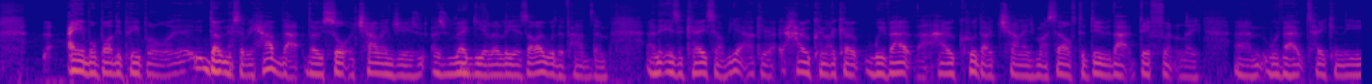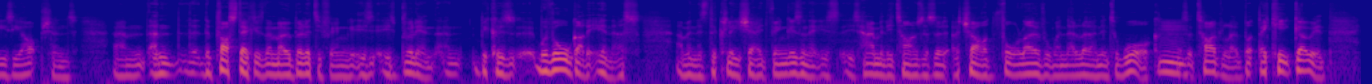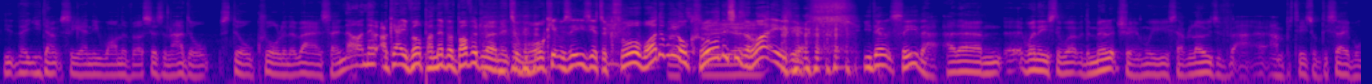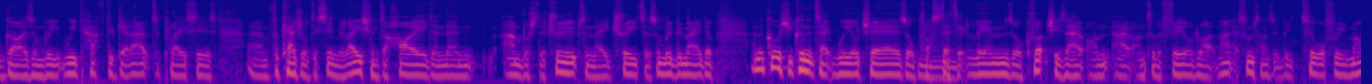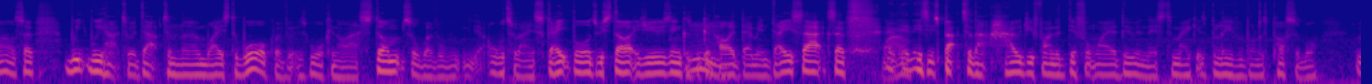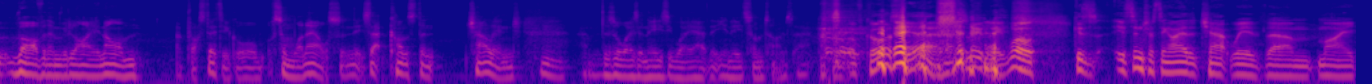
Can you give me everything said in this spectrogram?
Able-bodied people don't necessarily have that those sort of challenges as regularly as I would have had them, and it is a case of yeah, okay, how can I cope without that? How could I challenge myself to do that differently um, without taking the easy options? Um, and the, the prosthetics, the mobility thing is, is brilliant, and because we've all got it in us. I mean, there's the cliched thing, isn't it? Is, is how many times does a, a child fall over when they're learning to walk as a toddler, but they keep going. You, they, you don't see any one of us as an adult still crawling around saying, "No, I, gave up. I never bothered learning to walk. It was easier to crawl. Why don't we all crawl? true, this is a lot easier." you don't see that. And um, when I used to work with the military, and we used to have loads of uh, amputees or disabled guys, and we, we'd have to get out to places um, for casualty simulation to hide and then ambush the troops, and they'd treat us, and we'd be made up. And of course, you couldn't take wheelchairs or prosthetic mm. limbs or crutches out on out onto the field like that. Sometimes it'd be two or three miles. So we, we had to adapt and learn ways to walk, whether it was walking on our stumps or whether we, all terrain skateboards we started using because we could mm. hide them in day sacks. So uh, it is it's back to that. How do you find a different way of doing this to make it as believable as possible, rather than relying on a prosthetic or someone else? And it's that constant challenge. Um, there's always an easy way out that you need sometimes, though. Of course, yeah, absolutely. Well, because it's interesting. I had a chat with um, my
